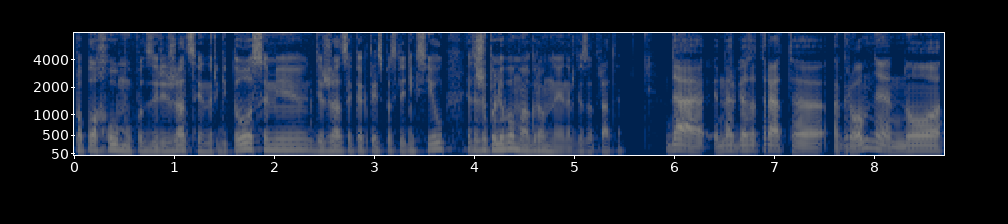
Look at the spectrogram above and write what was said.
по-плохому подзаряжаться энергетосами, держаться как-то из последних сил. Это же по-любому огромные энергозатраты. Да, энергозатраты огромные, но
